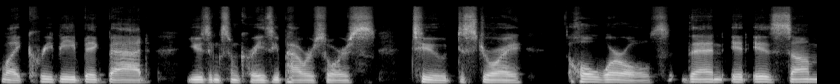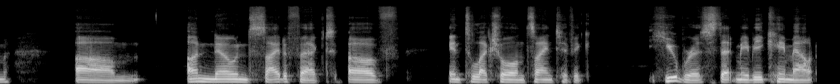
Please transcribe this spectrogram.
like creepy big bad using some crazy power source to destroy whole worlds, then it is some um, unknown side effect of intellectual and scientific hubris that maybe came out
